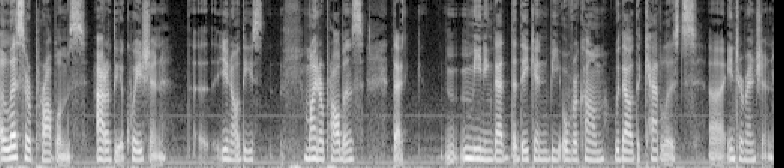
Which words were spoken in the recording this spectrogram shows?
uh, lesser problems out of the equation. Uh, you know, these minor problems that meaning that, that they can be overcome without the catalyst's uh, intervention.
